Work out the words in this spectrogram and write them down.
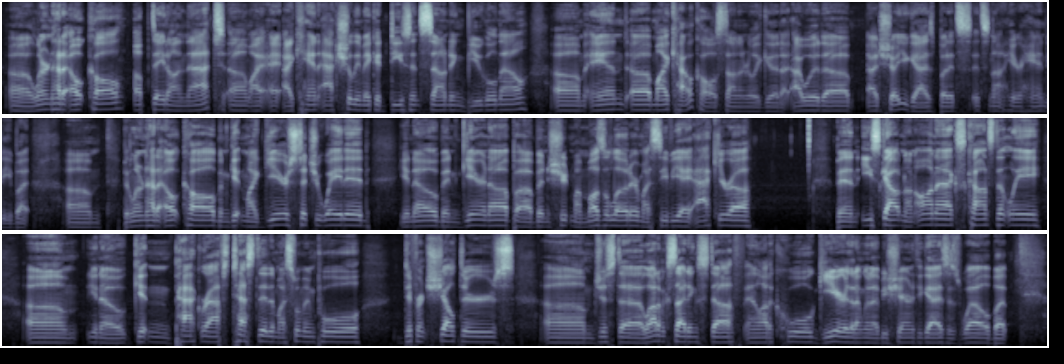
uh, learn how to elk call. Update on that. Um, I, I, I can actually make a decent sounding bugle now, um, and uh, my cow call is sounding really good. I, I would uh, I'd show you guys, but it's it's not here handy. But um, been learning how to elk call. Been getting my gear situated. You know, been gearing up. Uh, been shooting my muzzle loader, my CVA Accura. Been e scouting on onX constantly. Um, you know, getting pack rafts tested in my swimming pool, different shelters, um, just uh, a lot of exciting stuff and a lot of cool gear that I'm going to be sharing with you guys as well. But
